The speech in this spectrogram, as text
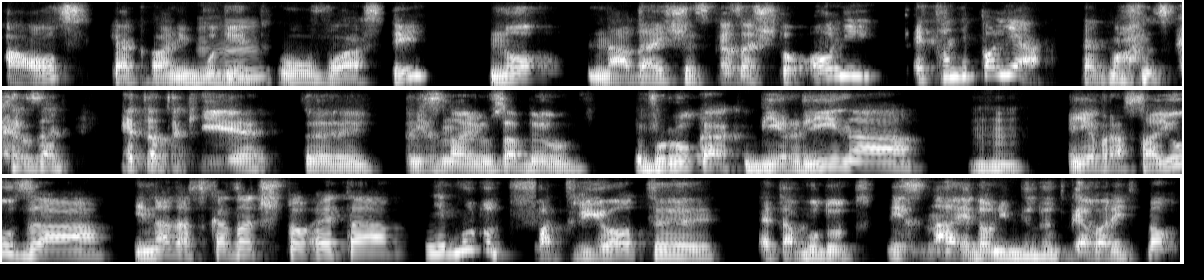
хаос, как они mm-hmm. будут у власти, но надо еще сказать, что они, это не поляк, как можно сказать, это такие, э, не знаю, забыл, в руках Берлина, mm-hmm. Евросоюза. И надо сказать, что это не будут патриоты, это будут, не знаю, вони будуть говорити ну,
